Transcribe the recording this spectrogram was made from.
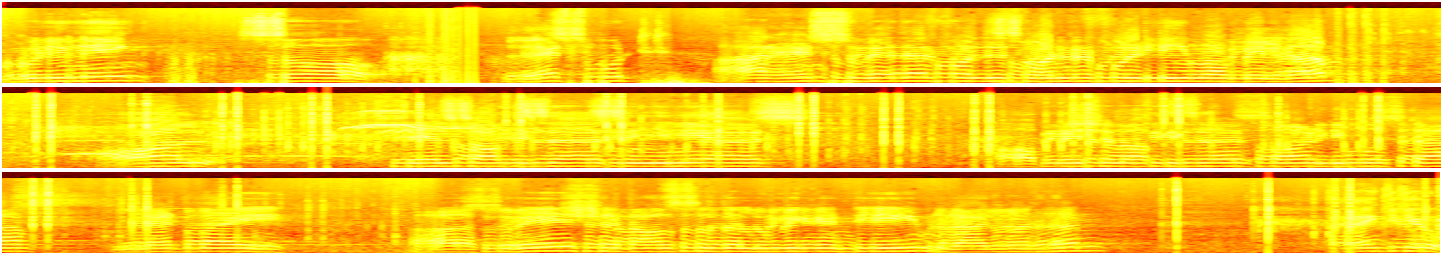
Good evening. So let's put our hands together for this wonderful team of Belgaum. All sales officers, engineers, operation officers, all depot staff led by uh, Suresh and also the lubricant team, Rajvardhan. Thank you.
